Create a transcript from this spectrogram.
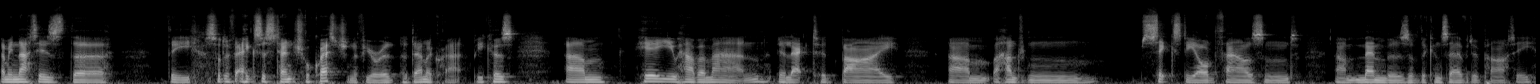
I mean, that is the the sort of existential question if you're a, a Democrat, because um, here you have a man elected by um, 160 odd thousand um, members of the Conservative Party,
